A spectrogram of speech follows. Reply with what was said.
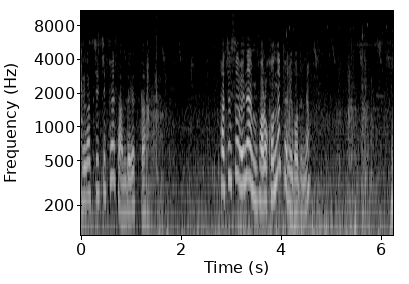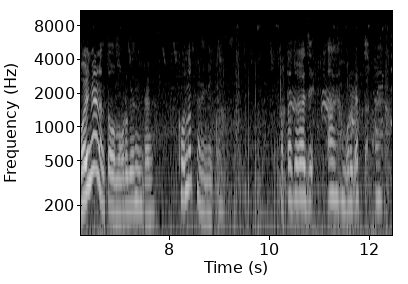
내가 찝찝해서 안 되겠다. 파출소 왜냐면 바로 건너편이거든요. 멀면은 또 모르겠는데 건너편이니까 갖다 줘야지. 아휴 모르겠다. 아휴.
